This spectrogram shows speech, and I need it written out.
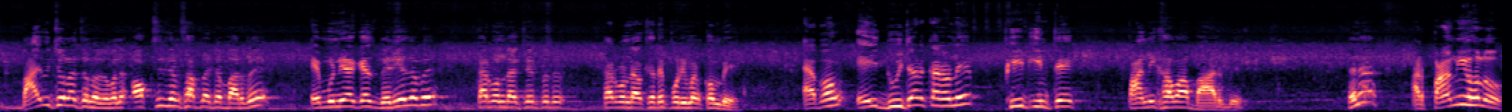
বায়ু চলাচল হবে মানে অক্সিজেন সাপ্লাইটা বাড়বে অ্যামোনিয়া গ্যাস বেরিয়ে যাবে কার্বন ডাইঅক্সাইড কার্বন ডাইঅক্সাইডের পরিমাণ কমবে। এবং এই দুইটার কারণে ফিড ইনটেক পানি খাওয়া বাড়বে। তাই না? আর পানি হলো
